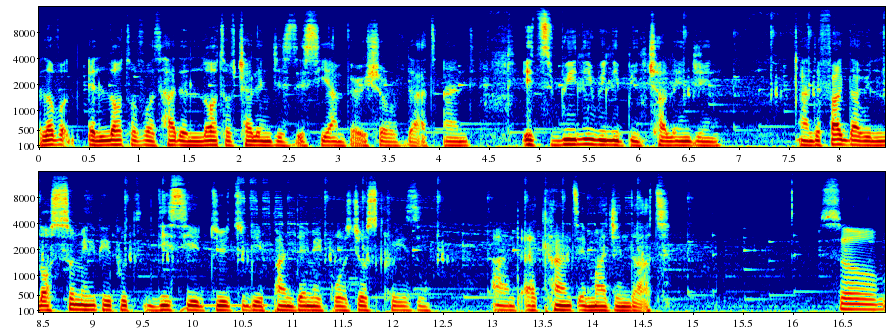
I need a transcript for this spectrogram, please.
A lot, of, a lot of us had a lot of challenges this year. I'm very sure of that, and it's really, really been challenging. And the fact that we lost so many people this year due to the pandemic was just crazy, and I can't imagine that. So,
